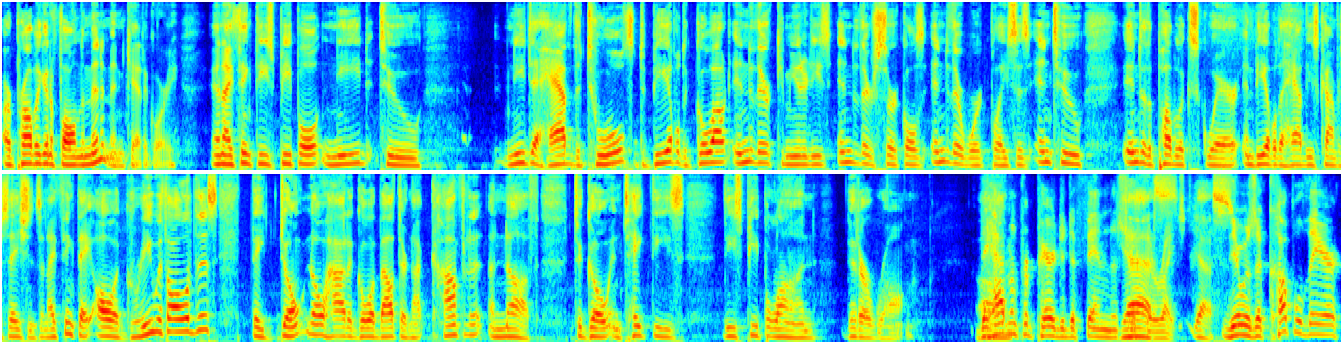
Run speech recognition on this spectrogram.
are probably going to fall in the Minutemen category, and I think these people need to need to have the tools to be able to go out into their communities, into their circles, into their workplaces, into into the public square and be able to have these conversations. And I think they all agree with all of this. They don't know how to go about. They're not confident enough to go and take these these people on that are wrong. They Um, haven't prepared to defend and assert Yes. their rights. Yes. There was a couple there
